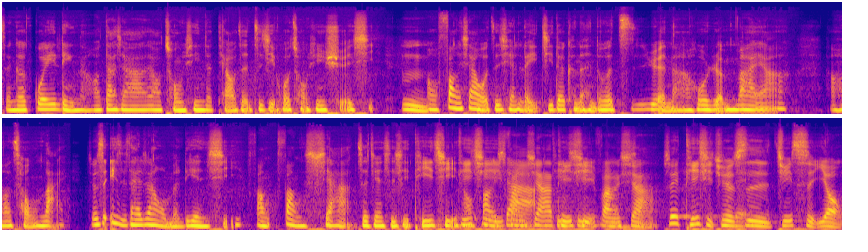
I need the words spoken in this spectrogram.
整个归零，然后大家要重新的调整自己或重新学习，嗯。哦，放下我之前累积的可能很多的资源啊或人脉啊，然后重来，就是一直在让我们练习放放下这件事情，提起提起放下，提起放下，，所以提起就是即此用，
